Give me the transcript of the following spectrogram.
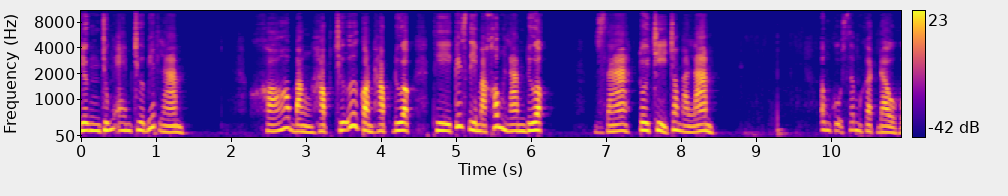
nhưng chúng em chưa biết làm. Khó bằng học chữ còn học được thì cái gì mà không làm được. Ra, tôi chỉ cho mà làm. Ông cụ Sâm gật đầu.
